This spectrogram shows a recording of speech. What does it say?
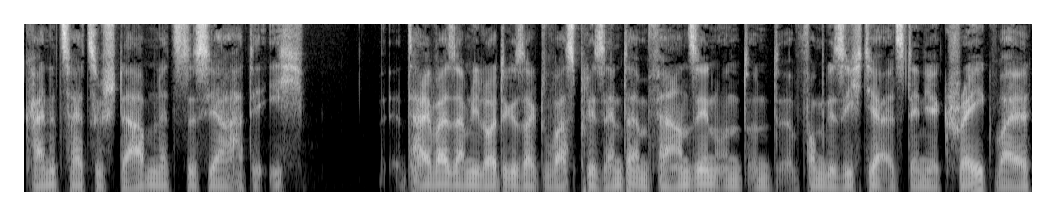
keine Zeit zu sterben letztes Jahr hatte ich teilweise haben die Leute gesagt, du warst präsenter im Fernsehen und, und vom Gesicht her als Daniel Craig, weil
